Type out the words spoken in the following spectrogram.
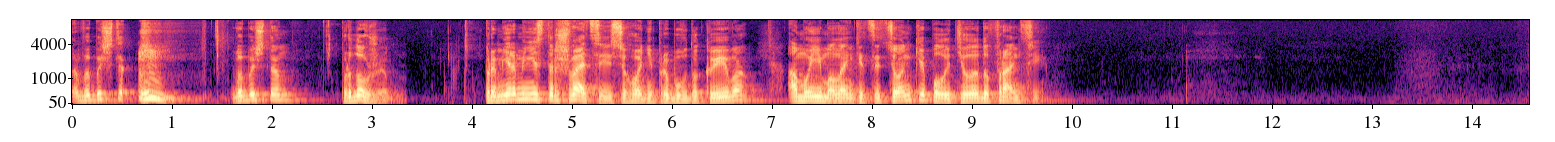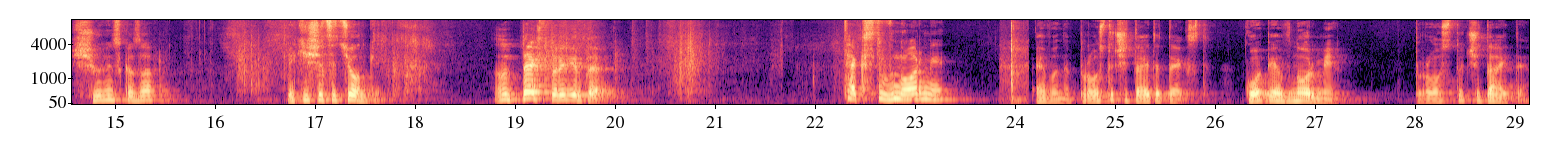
Вибачте, вибачте, продовжуємо. Прем'єр-міністр Швеції сьогодні прибув до Києва, а мої маленькі цицьоньки полетіли до Франції. Що він сказав? Які ще цицьонки? Ну, текст перевірте. Текст в нормі. Еване, просто читайте текст. Копія в нормі. Просто читайте.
